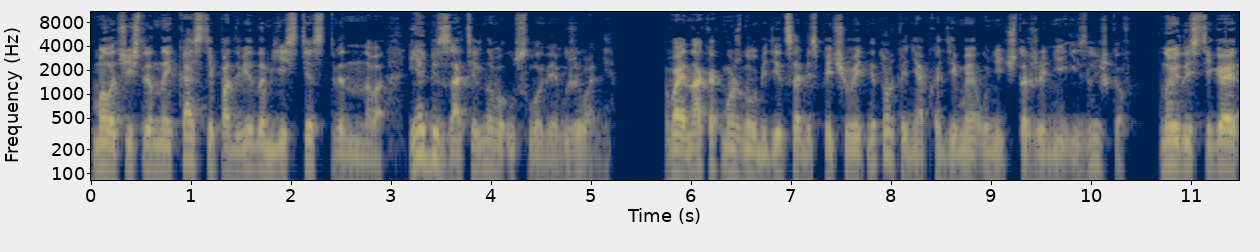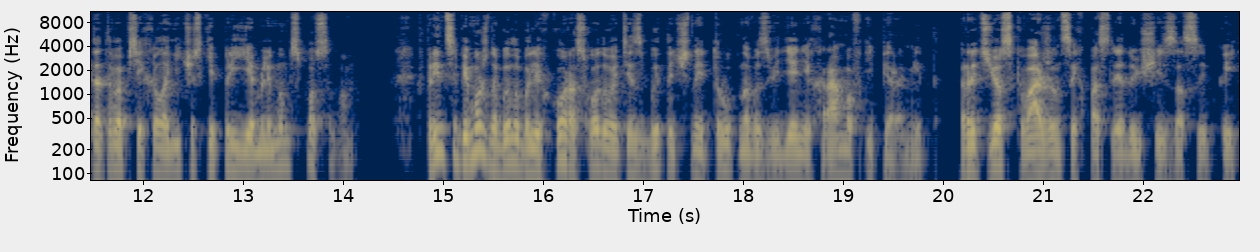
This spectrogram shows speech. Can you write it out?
малочисленной касте под видом естественного и обязательного условия выживания. Война, как можно убедиться, обеспечивает не только необходимое уничтожение излишков, но и достигает этого психологически приемлемым способом. В принципе, можно было бы легко расходовать избыточный труд на возведение храмов и пирамид, рытье скважин с их последующей засыпкой,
